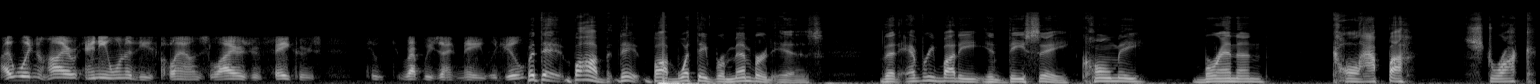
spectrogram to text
I wouldn't hire any one of these clowns, liars, or fakers to represent me. Would you? But they, Bob, they, Bob, what they've remembered is that everybody in D.C., Comey, Brennan, Clapper, Strzok,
